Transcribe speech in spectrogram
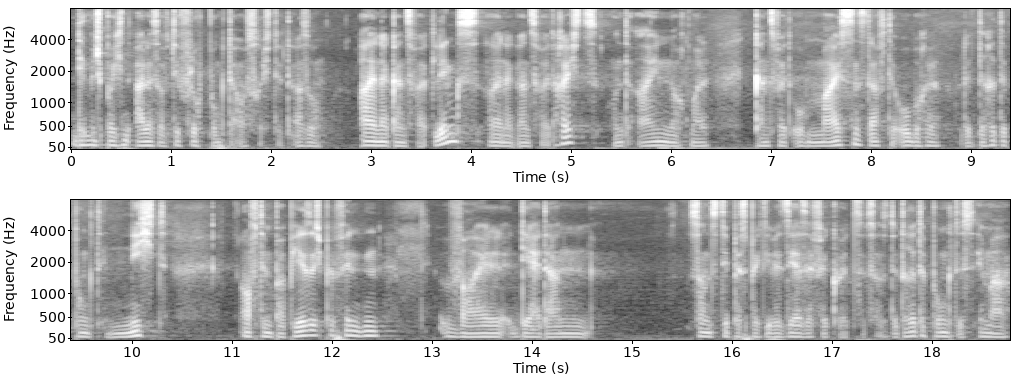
dementsprechend alles auf die Fluchtpunkte ausrichtet. Also einer ganz weit links, einer ganz weit rechts und ein nochmal ganz weit oben. Meistens darf der obere oder dritte Punkt nicht auf dem Papier sich befinden, weil der dann sonst die Perspektive sehr, sehr verkürzt ist. Also der dritte Punkt ist immer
